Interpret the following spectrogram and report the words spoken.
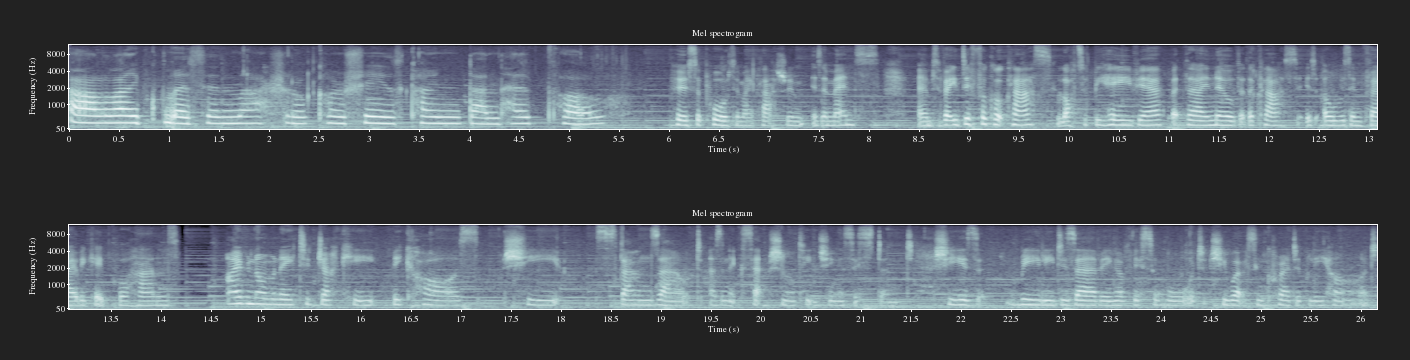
I like Mrs Marshall because she's kind and helpful her support in my classroom is immense. Um, it's a very difficult class, lots of behaviour, but I know that the class is always in very capable hands. I've nominated Jackie because she stands out as an exceptional teaching assistant. She is really deserving of this award. She works incredibly hard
